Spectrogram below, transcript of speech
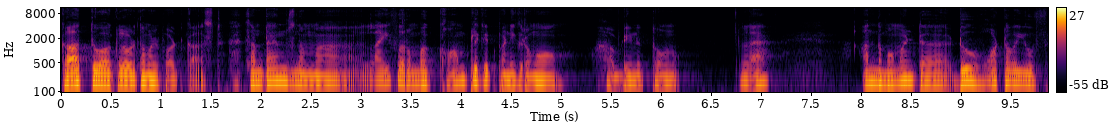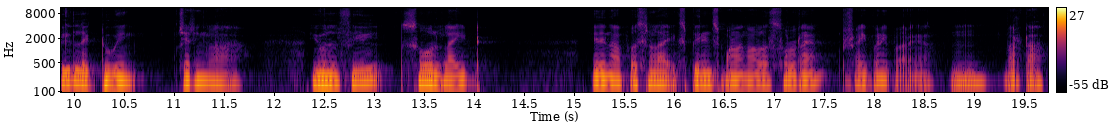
காத்து வாக்கில் ஒரு தமிழ் பாட்காஸ்ட் சம்டைம்ஸ் நம்ம லைஃப்பை ரொம்ப காம்ப்ளிகேட் பண்ணிக்கிறோமோ அப்படின்னு தோணும். இல்லை? அந்த மொமெண்ட்டை do whatever you feel like doing சரிங்களா? You will feel so light இது நான் பர்சனலாக எக்ஸ்பீரியன்ஸ் பண்ணனால சொல்கிறேன் ட்ரை பண்ணி பாருங்கள் ம் வரட்டா?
